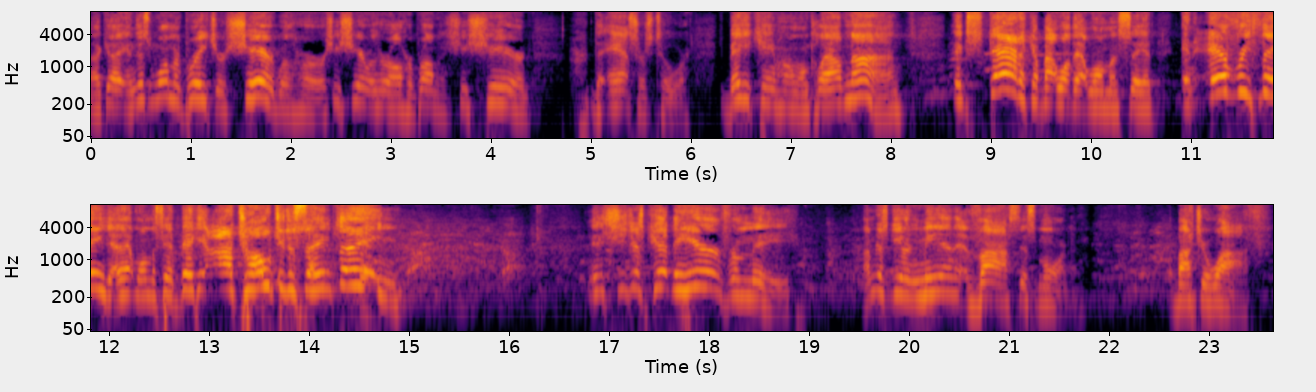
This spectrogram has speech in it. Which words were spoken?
Okay, and this woman preacher shared with her, she shared with her all her problems. She shared the answers to her. Becky came home on cloud nine, ecstatic about what that woman said, and everything that that woman said, Becky, I told you the same thing. She just couldn't hear it from me. I'm just giving men advice this morning about your wife.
